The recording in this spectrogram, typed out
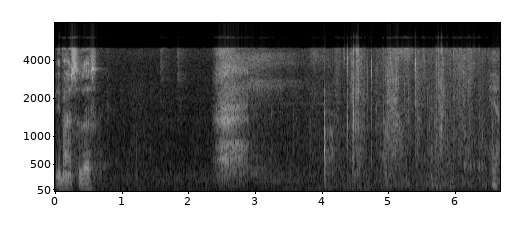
Wie meinst du das? Hier.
